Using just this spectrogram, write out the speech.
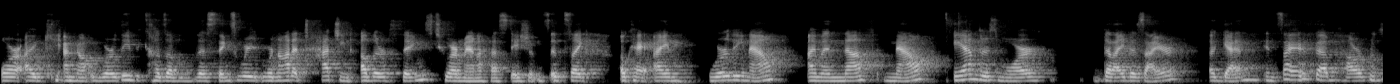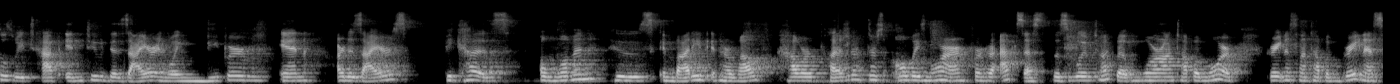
Or I can't, I'm not worthy because of this thing. So we're, we're not attaching other things to our manifestations. It's like, okay, I'm worthy now I'm enough now, and there's more that I desire. Again, inside of Femme Power Principles, we tap into desire and going deeper in our desires because a woman who's embodied in her wealth, power, pleasure, there's always more for her access. This is what we've talked about more on top of more, greatness on top of greatness.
